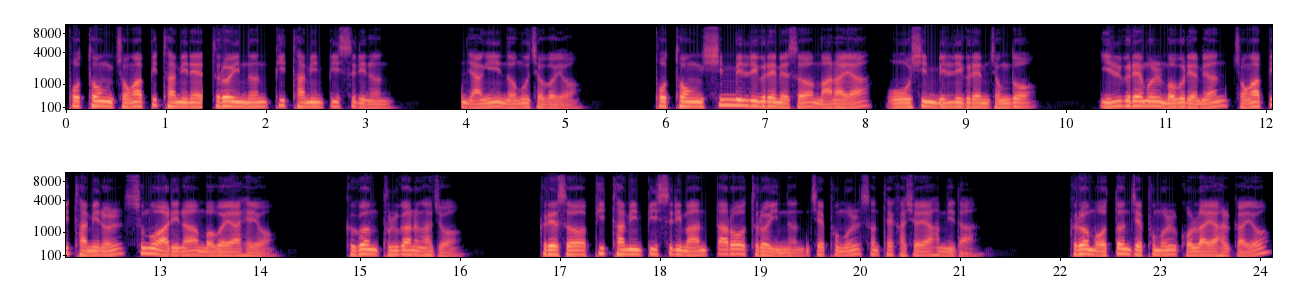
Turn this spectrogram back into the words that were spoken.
보통 종합 비타민에 들어있는 비타민 B3는 양이 너무 적어요. 보통 10mg에서 많아야 50mg 정도 1g을 먹으려면 종합 비타민을 20알이나 먹어야 해요. 그건 불가능하죠. 그래서 비타민 B3만 따로 들어있는 제품을 선택하셔야 합니다. 그럼 어떤 제품을 골라야 할까요?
